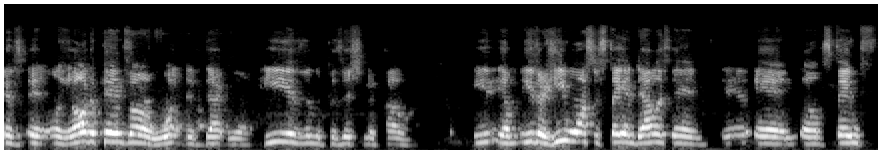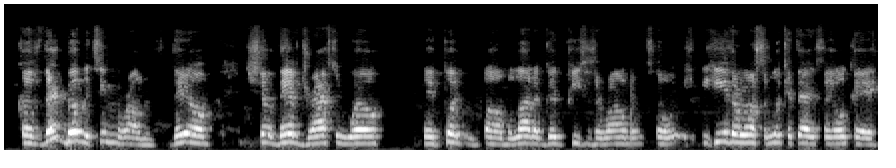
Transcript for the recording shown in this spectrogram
It, it all depends on what does Dak want. He is in the position of power. Um, Either he wants to stay in Dallas and and um, stay because they're building a team around him. They um show, they have drafted well. They put um, a lot of good pieces around him. So he he either wants to look at that and say, okay,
